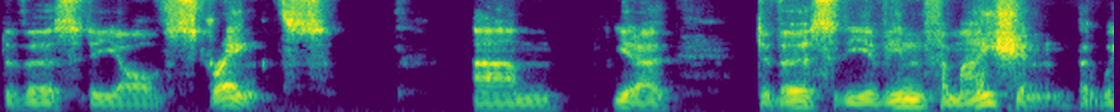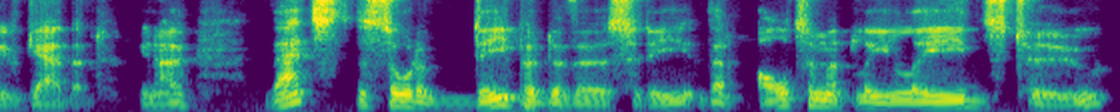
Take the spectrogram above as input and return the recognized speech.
diversity of strengths, um, you know, diversity of information that we've gathered. You know, that's the sort of deeper diversity that ultimately leads to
